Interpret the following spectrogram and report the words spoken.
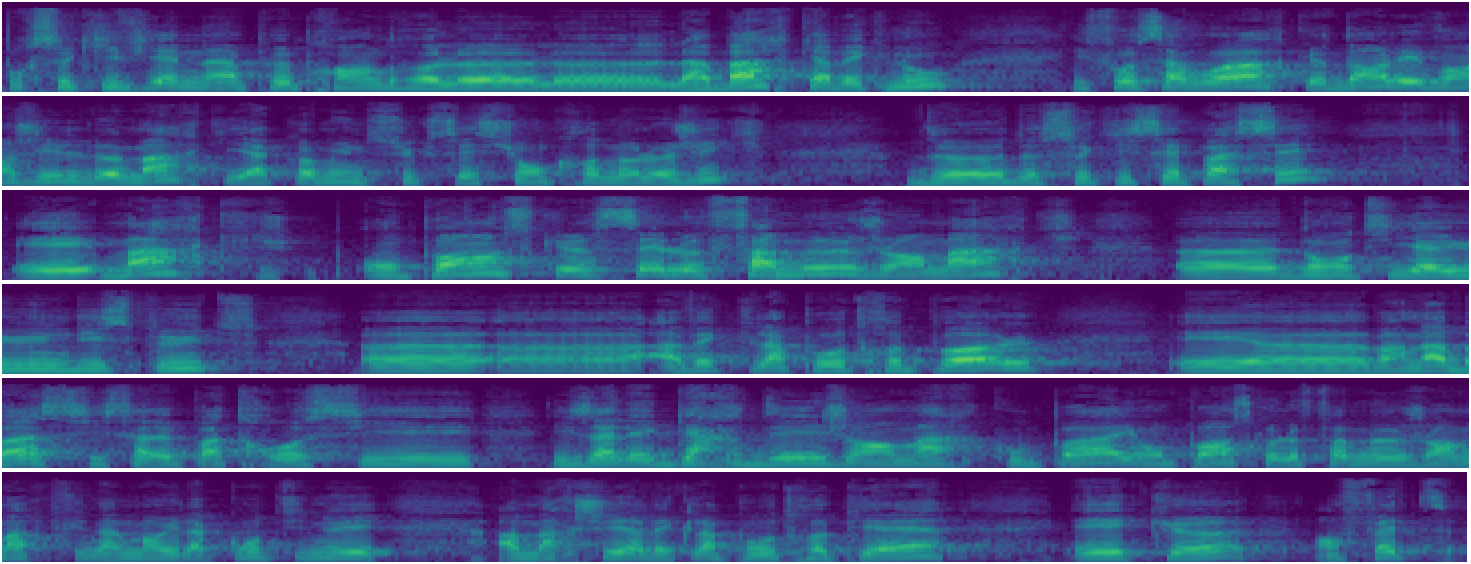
pour ceux qui viennent un peu prendre la barque avec nous, il faut savoir que dans l'évangile de Marc, il y a comme une succession chronologique de, de ce qui s'est passé. Et Marc, on pense que c'est le fameux Jean-Marc euh, dont il y a eu une dispute euh, euh, avec l'apôtre Paul. Et Barnabas, il savait pas trop s'ils allaient garder Jean-Marc ou pas. Et on pense que le fameux Jean-Marc, finalement, il a continué à marcher avec l'apôtre Pierre et que, en fait,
